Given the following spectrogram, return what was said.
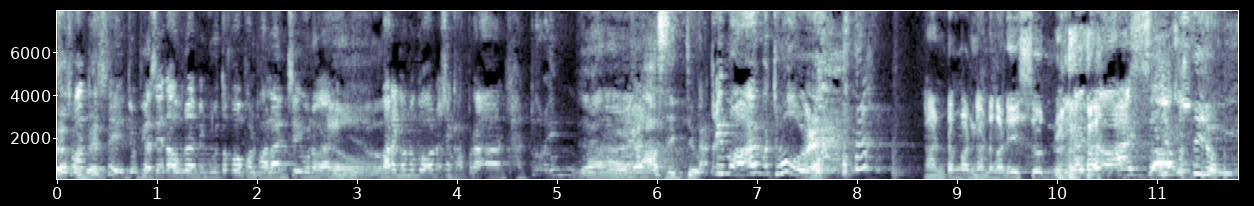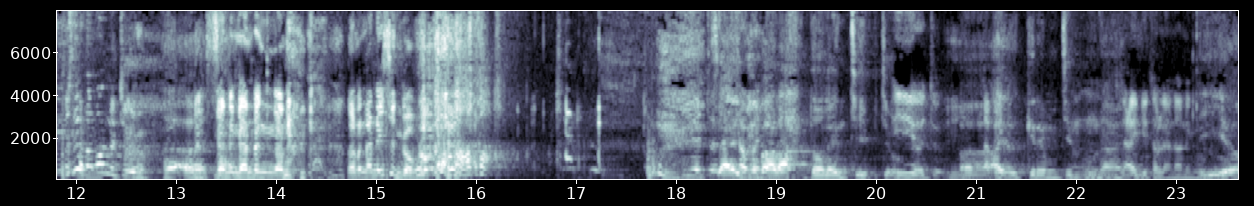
sesuatu sih, yo biasa tawuran niku teko bal-balan sih ngono kan. Mari ngono kok ono sing gabrakan, jancuk remu. Ya, asik, Cuk. Gak terima ae maju. Gantengan, gantengan isun. Iya, iya pasti yo. Pasti ono ngono cuy. Heeh. Ganteng-ganteng kan. Gantengan isun goblok. Iya, Cuk. Saiki Zaman- malah dolen chip, Cuk. Iya, Cuk. Eh, ayo kirim chip nah. Saiki dolanan niku. Iya.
